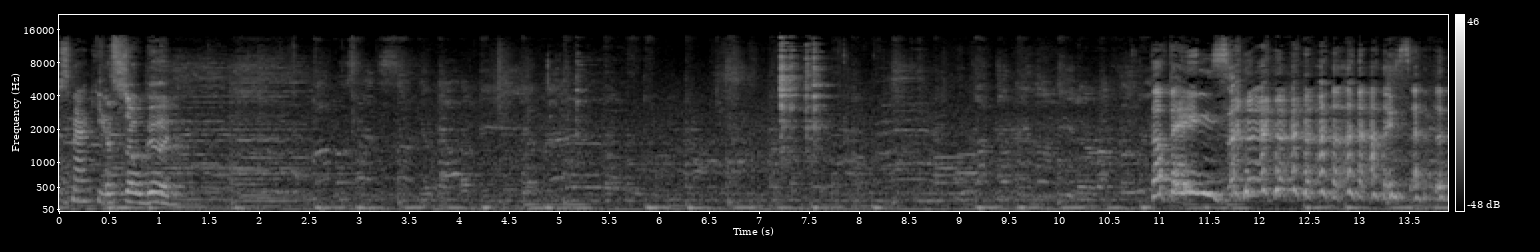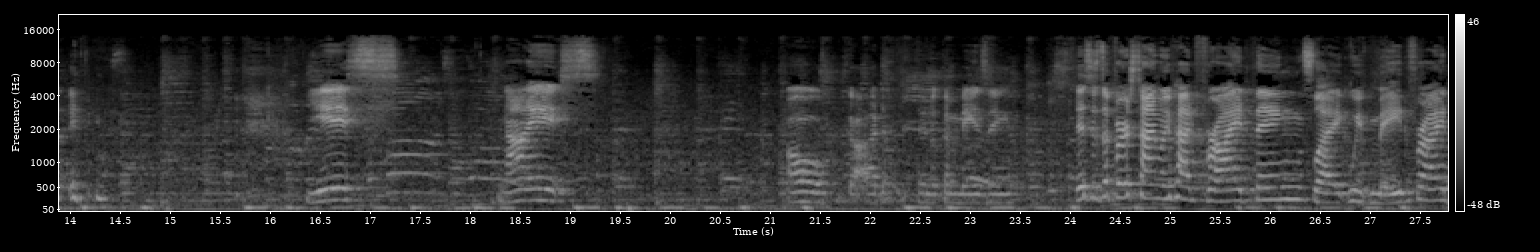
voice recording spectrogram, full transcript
will smack you. That's so good. The things! I said the things. Yes. Nice. Oh god, they look amazing. This is the first time we've had fried things, like we've made fried.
